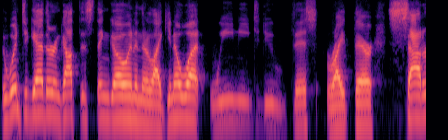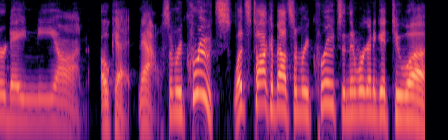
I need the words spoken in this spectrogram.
that went together and got this thing going. And they're like, you know what? We need to do this right there. Saturday Neon. Okay, now some recruits. Let's talk about some recruits, and then we're going to get to uh,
